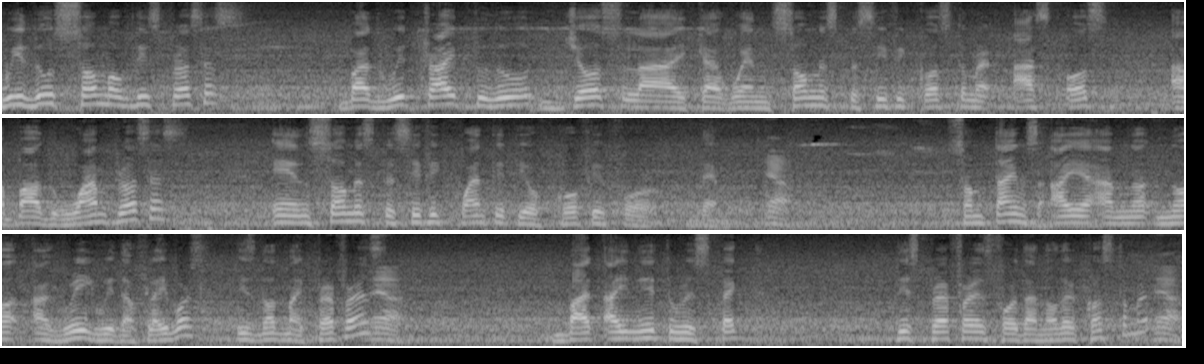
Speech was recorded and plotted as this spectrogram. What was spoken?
we do some of this process but we try to do just like uh, when some specific customer ask us about one process and some specific quantity of coffee for them. yeah, Sometimes I am not, not agree with the flavors. It's not my preference, yeah, but I need to respect this preference for another customer. yeah,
